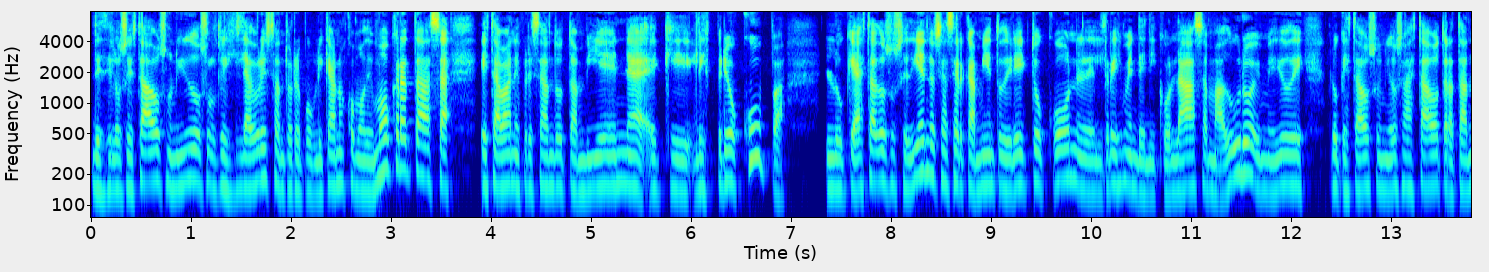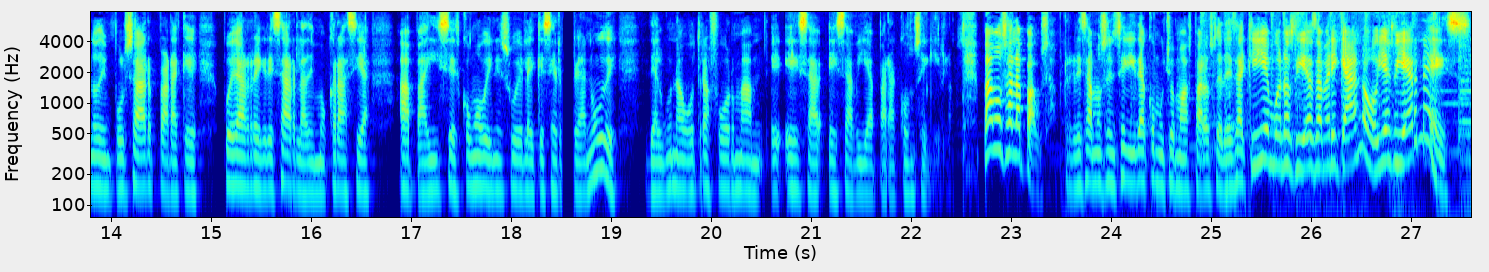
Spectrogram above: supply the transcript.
desde los Estados Unidos, los legisladores, tanto republicanos como demócratas, estaban expresando también eh, que les preocupa lo que ha estado sucediendo, ese acercamiento directo con el régimen de Nicolás Maduro en medio de lo que Estados Unidos ha estado tratando de impulsar para que pueda regresar la democracia a países como Venezuela y que se reanude de alguna u otra forma e, esa, esa vía para conseguirlo. Vamos a la pausa. Regresamos enseguida con mucho más para ustedes aquí en Buenos Días Americano. Hoy es viernes.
